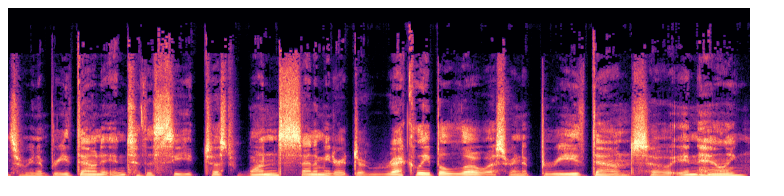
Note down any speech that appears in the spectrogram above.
So we're going to breathe down into the seat just one centimeter directly below us. We're going to breathe down. So inhaling.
